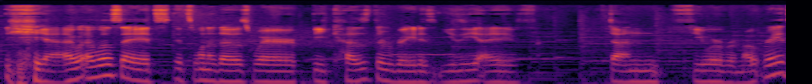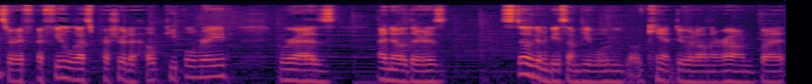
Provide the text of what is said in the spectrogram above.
Yeah, I, I will say it's it's one of those where because the raid is easy, I've done fewer remote raids, or I, feel less pressure to help people raid. Whereas I know there's still going to be some people who can't do it on their own, but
